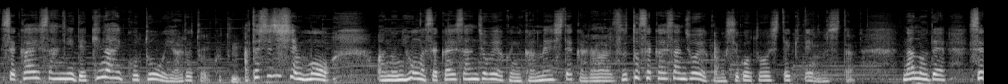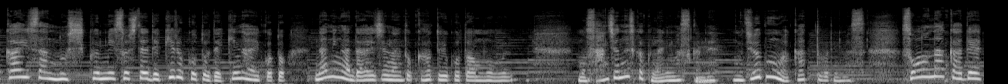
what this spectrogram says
世界遺産にできないことをやるということ、うん、私自身もあの日本が世界遺産条約に加盟してからずっと世界遺産条約の仕事をしてきていました。なので世界遺産の仕組みそしてできることできないこと何が大事なのかということはもうもう30年近くなりますかね、もう十分分かっております。その中で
